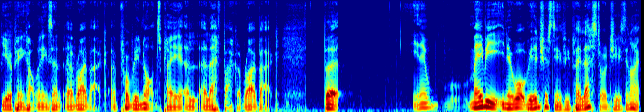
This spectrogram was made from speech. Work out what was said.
European Cup winning cent- uh, right back? Uh, probably not to play a, a left back at right back. But you know, maybe you know what would be interesting is we play Leicester on Tuesday night.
